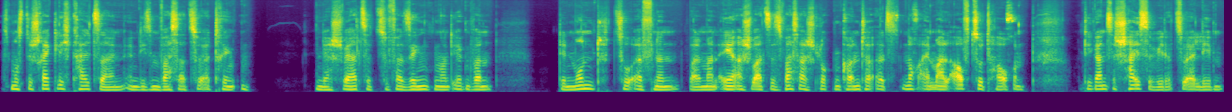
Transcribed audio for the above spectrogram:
Es musste schrecklich kalt sein, in diesem Wasser zu ertrinken, in der Schwärze zu versinken und irgendwann den Mund zu öffnen, weil man eher schwarzes Wasser schlucken konnte, als noch einmal aufzutauchen und die ganze Scheiße wieder zu erleben.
